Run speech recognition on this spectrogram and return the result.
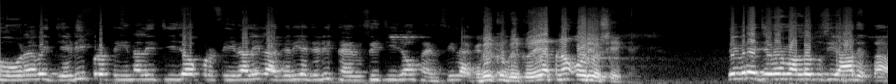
ਹੋਰ ਹੈ ਵੀ ਜਿਹੜੀ ਪ੍ਰੋਟੀਨ ਵਾਲੀ ਚੀਜ਼ ਆ ਉਹ ਪ੍ਰੋਟੀਨ ਵਾਲੀ ਲੱਗ ਰਹੀ ਹੈ ਜਿਹੜੀ ਫੈਂਸੀ ਚੀਜ਼ ਆ ਉਹ ਫੈਂਸੀ ਲੱਗ ਰਹੀ ਹੈ। ਬਿਲਕੁਲ ਬਿਲਕੁਲ ਇਹ ਆਪਣਾ ਓਰੀਓ ਸ਼ੇਕ ਹੈ। ਤੇ ਵੀਰੇ ਜਿਵੇਂ ਮੰਨ ਲਓ ਤੁਸੀਂ ਆ ਦਿੱਤਾ।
